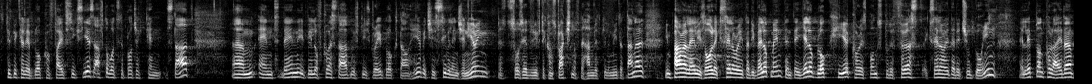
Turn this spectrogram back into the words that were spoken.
It's typically a block of five, six years. Afterwards, the project can start. Um, and then it will, of course, start with this gray block down here, which is civil engineering associated with the construction of the 100 kilometer tunnel. In parallel is all accelerator development, and the yellow block here corresponds to the first accelerator that should go in, a lepton collider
